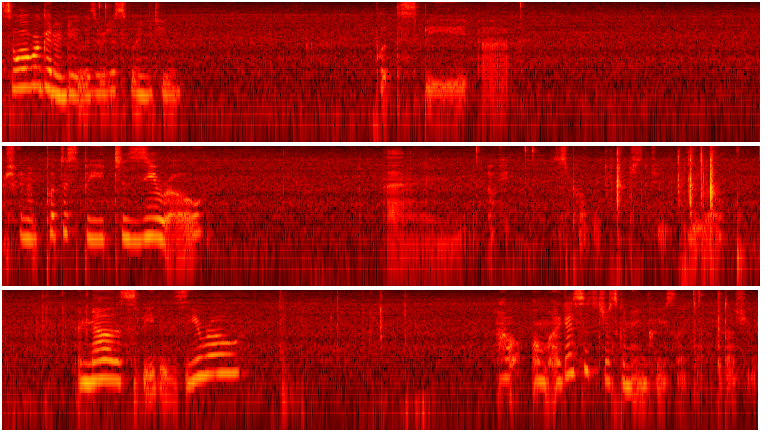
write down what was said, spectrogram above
So what we're going to do is we're just going to put the speed at, I'm just to put the speed to zero. And, okay, this probably just do zero. And now the speed is zero. Um, I guess it's just to increase like that, but that should be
